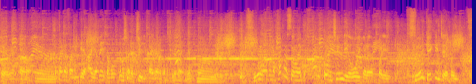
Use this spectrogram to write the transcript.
そうだね。うん。高さ見てあやべえと思ってもしかしたら宙に変えたのかもしれないよねすごいなでも博士さんはやっぱ関東にチュンリーが多いからやっぱりすごい経験値はやっぱりつ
